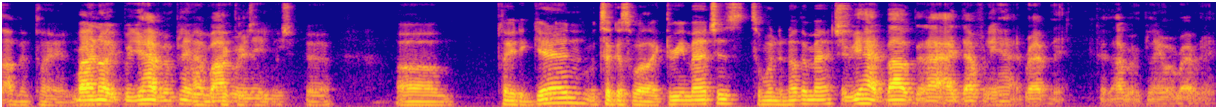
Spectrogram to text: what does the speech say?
I've been playing. but I know, but you haven't been playing I with Valkyrie lately. Yeah. Um, played again. It took us what like three matches to win another match. If you had Valk, then I, I definitely had Revenant because I've been playing with Revenant.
